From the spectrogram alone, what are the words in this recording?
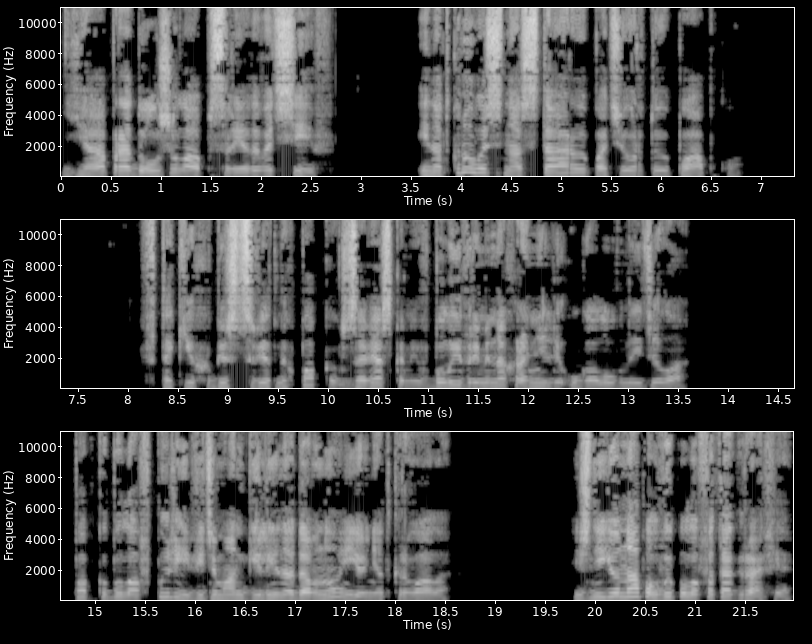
я продолжила обследовать сейф и наткнулась на старую потертую папку. В таких бесцветных папках с завязками в былые времена хранили уголовные дела. Папка была в пыли, видимо, Ангелина давно ее не открывала. Из нее на пол выпала фотография.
